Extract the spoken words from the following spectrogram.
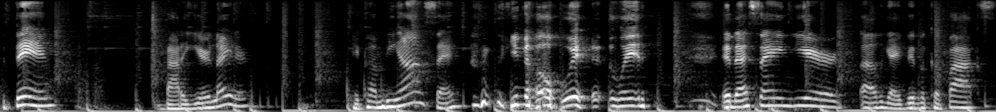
But then, about a year later, here come Beyonce, you know, with with in that same year, uh, we got Vivica Fox,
